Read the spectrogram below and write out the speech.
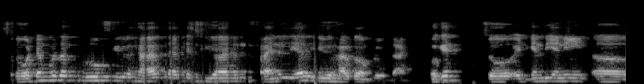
so whatever the proof you have, that is you are in final year, you have to upload that. Okay. So it can be any uh,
